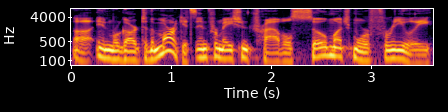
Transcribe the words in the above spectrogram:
uh, in regard to the markets. Information travels so much more freely.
